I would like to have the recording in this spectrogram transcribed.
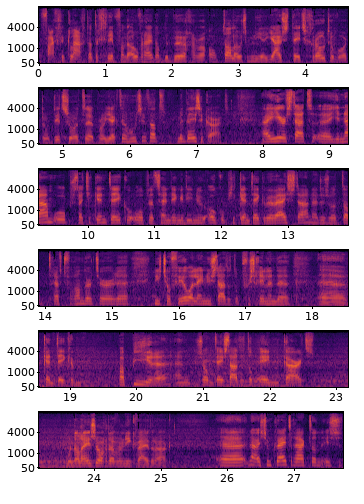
vaak geklaagd dat de grip van de overheid op de burger op talloze manieren juist steeds groter wordt door dit soort uh, projecten. Hoe zit dat met deze kaart? Nou, hier staat uh, je naam op, staat je kenteken op. Dat zijn dingen die nu ook op je kentekenbewijs staan. Dus wat dat betreft verandert er uh, niet zoveel. Alleen nu staat het op verschillende kenteken papieren. En zometeen staat het op één kaart. We moeten alleen zorgen dat we hem niet kwijtraken. Uh, nou, als je hem kwijtraakt, dan is het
